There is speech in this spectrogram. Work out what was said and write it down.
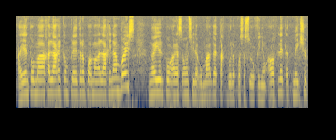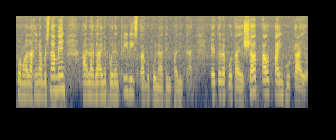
Ayan po mga kalaki, kompleto po ang mga lucky numbers. Ngayon pong alas 11 ng umaga, takbo na po sa sukin yung outlet at make sure po mga lucky numbers namin, alagaan nyo po ng 3 days bago po natin palitan. Ito na po tayo, shout out time po tayo.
